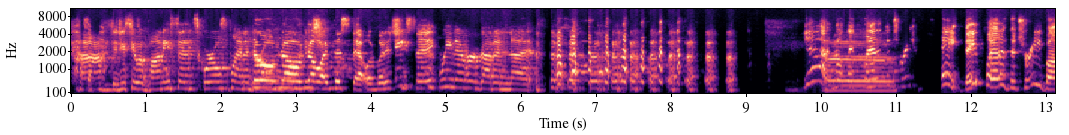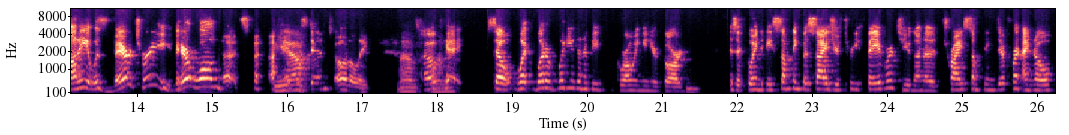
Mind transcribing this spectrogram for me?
Ha, did you see what Bonnie said? Squirrels planted their no, own. No, no, no, I missed that one. What did she say? We never got a nut. yeah, no, they planted the uh, tree hey, they planted the tree, Bonnie. It was their tree, their walnuts. Yeah. I understand totally. Okay. So what what are what are you going to be growing in your garden? Is it going to be something besides your three favorites? You're you going to try something different? I know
